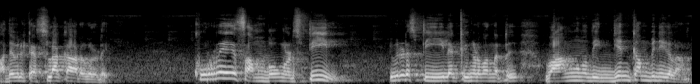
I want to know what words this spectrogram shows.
അതേപോലെ ടെസ്ല കാറുകളുടെ. കുറേ സംഭവങ്ങളുണ്ട് സ്റ്റീൽ. ഇവരുടെ സ്റ്റീലൊക്കെ ഇങ്ങോട്ട് വന്നിട്ട് വാങ്ങുന്നത് ഇന്ത്യൻ കമ്പനികളാണ്.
